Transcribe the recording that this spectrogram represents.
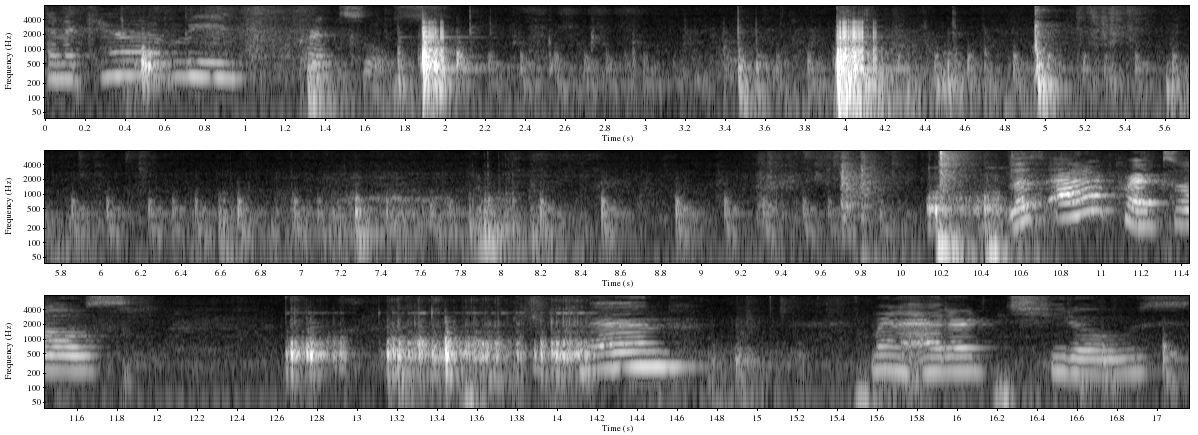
And I can't leave pretzels. Let's add our pretzels. And then we're gonna add our Cheetos.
